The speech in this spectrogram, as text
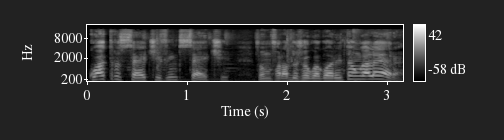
4727. Vamos falar do jogo agora então, galera?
